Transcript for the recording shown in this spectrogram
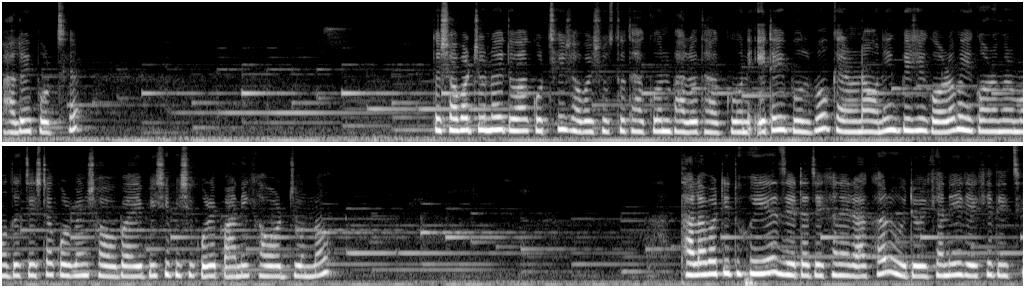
ভালোই পড়ছে। তো সবার জন্যই দোয়া করছি, সবাই সুস্থ থাকুন, ভালো থাকুন, এটাই বলব। কেননা অনেক বেশি গরম, এই গরমের মধ্যে চেষ্টা করবেন সবাই বেশি বেশি করে পানি খাওয়ার জন্য। থালাবাটি ধুয়ে যেটা যেখানে রাখার ওইটা ওইখানেই রেখে দিচ্ছি।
